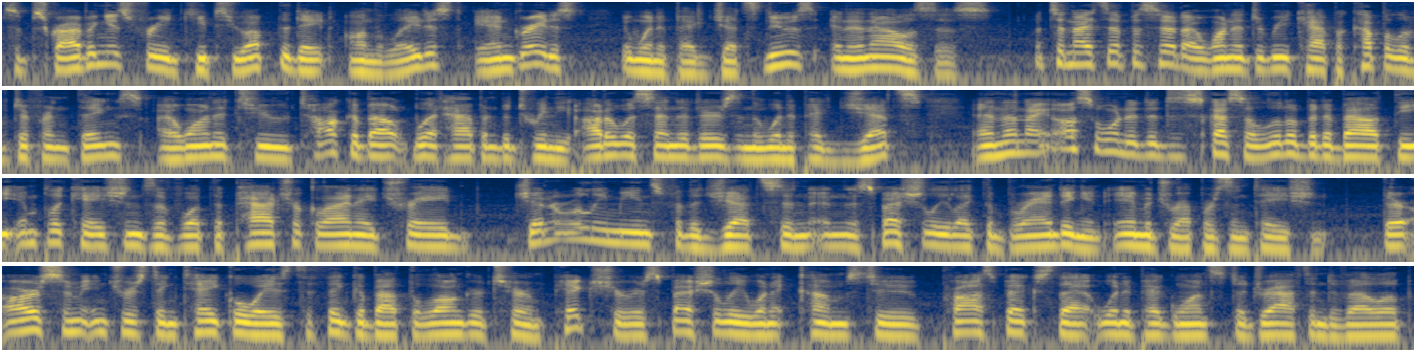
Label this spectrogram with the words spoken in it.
Subscribing is free and keeps you up to date on the latest and greatest in Winnipeg Jets news and analysis. On tonight's episode, I wanted to recap a couple of different things. I wanted to talk about what happened between the Ottawa Senators and the Winnipeg Jets, and then I also wanted to discuss a little bit about the implications of what the Patrick Laine trade generally means for the Jets, and, and especially like the branding and image representation. There are some interesting takeaways to think about the longer term picture, especially when it comes to prospects that Winnipeg wants to draft and develop,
